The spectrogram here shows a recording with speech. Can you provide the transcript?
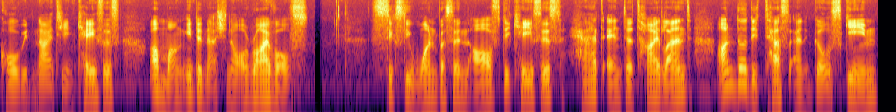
COVID 19 cases among international arrivals. 61% of the cases had entered Thailand under the Test and Go scheme,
